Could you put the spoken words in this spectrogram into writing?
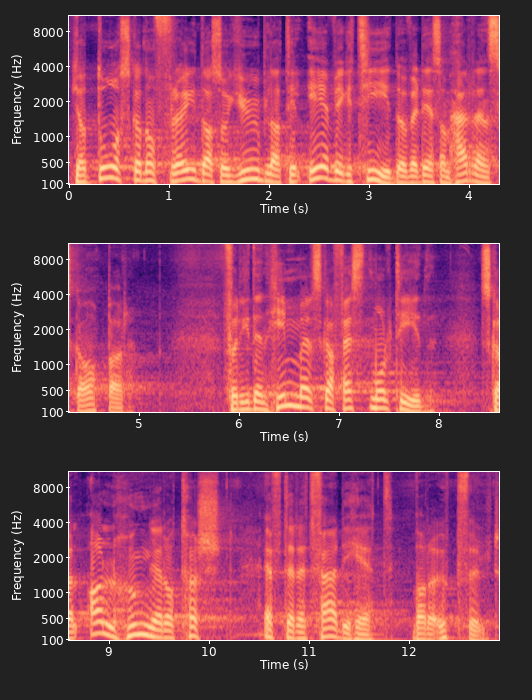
Ja, då ska de fröjdas och jubla till evig tid över det som Herren skapar. För i den himmelska festmåltid skall all hunger och törst efter rättfärdighet vara uppfylld.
